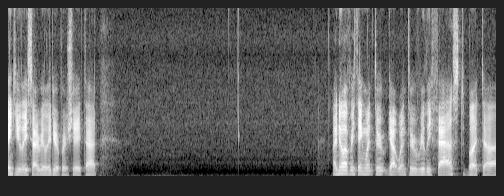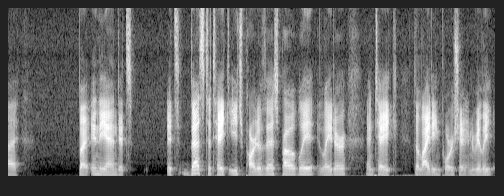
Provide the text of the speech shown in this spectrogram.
Thank you, Lisa. I really do appreciate that. I know everything went through got went through really fast, but uh, but in the end, it's it's best to take each part of this probably later and take the lighting portion and really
